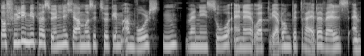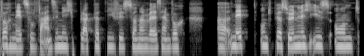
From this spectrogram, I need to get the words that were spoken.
da fühle ich mich persönlich auch, muss ich zugeben, am wohlsten, wenn ich so eine Art Werbung betreibe, weil es einfach nicht so wahnsinnig plakativ ist, sondern weil es einfach äh, nett und persönlich ist und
